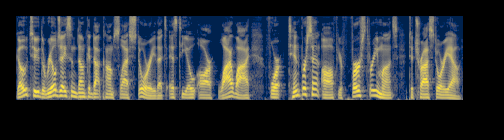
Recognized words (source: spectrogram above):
Go to therealjasonduncan.com slash story. That's S-T-O-R-Y-Y for 10% off your first three months to try Storyy out.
